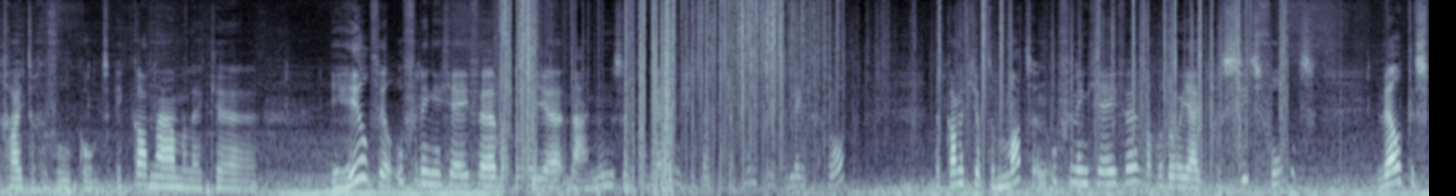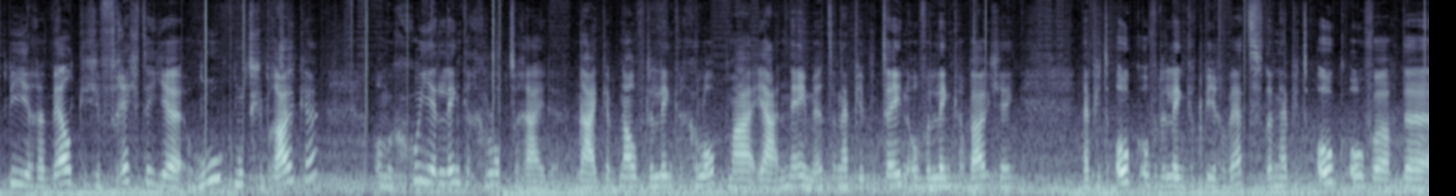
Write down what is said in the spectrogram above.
ruitergevoel komt. Ik kan namelijk uh, je heel veel oefeningen geven, waardoor je, nou noemen ze het probleem, als je zegt ik de linkerklop. Dan kan ik je op de mat een oefening geven, waardoor jij precies voelt welke spieren, welke gewrichten je hoe moet gebruiken om een goede linkergalop te rijden. Nou, ik heb het nou over de linkergalop, maar ja, neem het. Dan heb je het meteen over linkerbuiging heb je het ook over de linker pirouette. Dan heb je het ook over de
